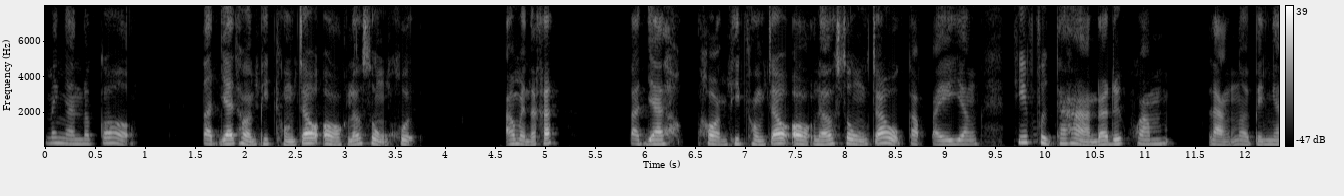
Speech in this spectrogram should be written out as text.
ไม่งั้นแล้วก็ ตัดยาถอนพิษของเจ้าออกแล้วส่งคนเอาเหมือนนะคะ ตัดยาถอนพิษของเจ้าออกแล้วส่งเจ้ากลับไปยังที่ฝึกทหารระลึกความหลังหน่อยเป็นไง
